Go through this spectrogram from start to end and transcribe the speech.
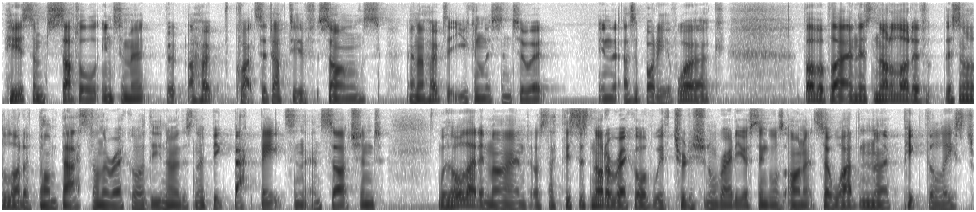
here's some subtle, intimate, but I hope quite seductive songs, and I hope that you can listen to it in as a body of work blah blah blah. And there's not a lot of there's not a lot of bombast on the record. You know, there's no big backbeats and, and such. And with all that in mind, I was like, this is not a record with traditional radio singles on it. So why didn't I pick the least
